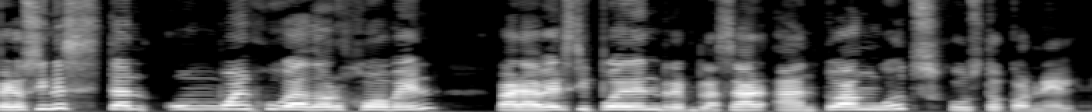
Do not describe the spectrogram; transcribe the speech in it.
Pero sí necesitan un buen jugador joven para ver si pueden reemplazar a Antoine Woods justo con él.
